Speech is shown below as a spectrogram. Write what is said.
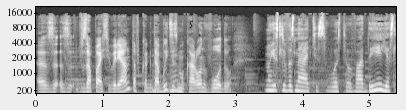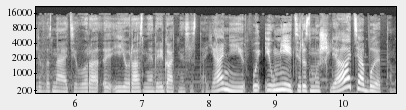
э, в запасе вариантов, как добыть из Мгм. макарон воду. Но если вы знаете свойства воды, если вы знаете его, э, ее разные агрегатные состояния и, и умеете размышлять об этом,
